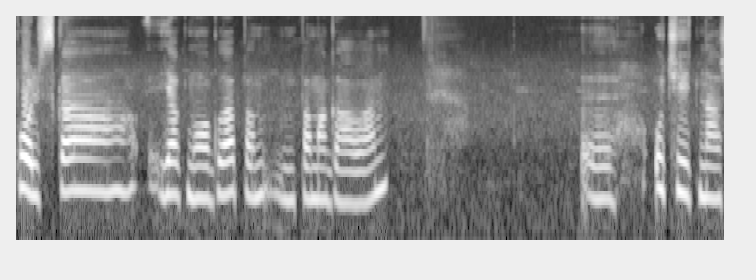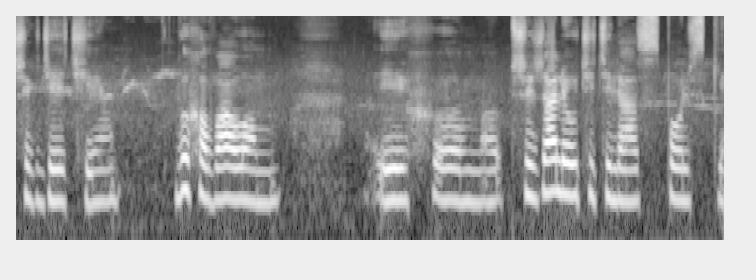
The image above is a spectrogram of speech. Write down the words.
Polska jak mogła pomagała uczyć naszych dzieci. Wychowałam ich, przyjeżdżali uczyciele z Polski.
